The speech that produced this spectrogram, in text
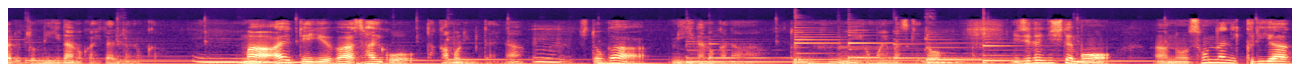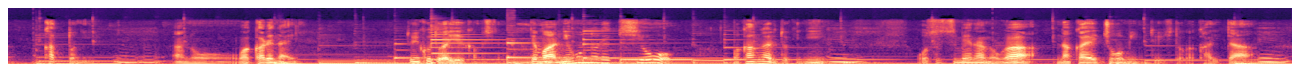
えると右なのか左なのか、うん。まああえて言えば西郷隆盛みたいなうん。人が右なのかなというふうに思いますけどいずれにしてもあのそんなにクリアカットにうん。あの分かれないということが言えるかもしれない。でまあ日本の歴史を、まあ、考えるときにうん。おすすめなのが中江長民という人が書いたうん。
